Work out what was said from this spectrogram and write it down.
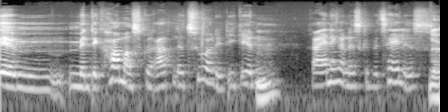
Øhm, men det kommer sgu ret naturligt igen. Mm. Regningerne skal betales. Ja.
